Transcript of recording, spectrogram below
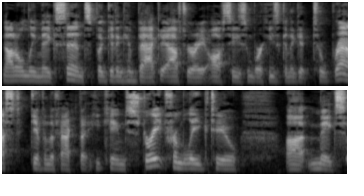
not only makes sense, but getting him back after a offseason where he's going to get to rest, given the fact that he came straight from League Two, uh, makes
